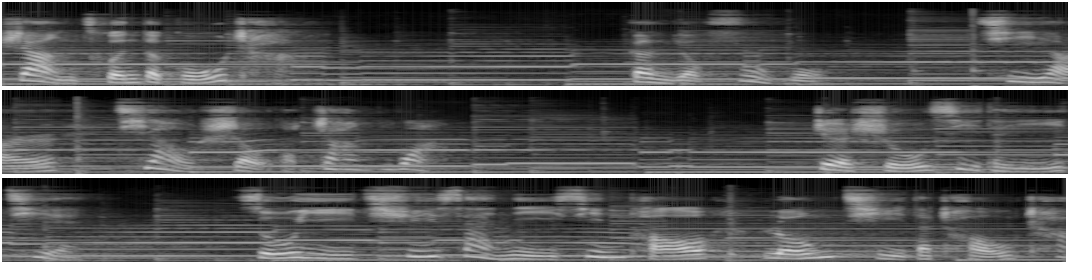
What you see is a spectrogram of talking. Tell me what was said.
尚存的谷场，更有父母、妻儿翘首的张望。这熟悉的一切，足以驱散你心头隆起的惆怅，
